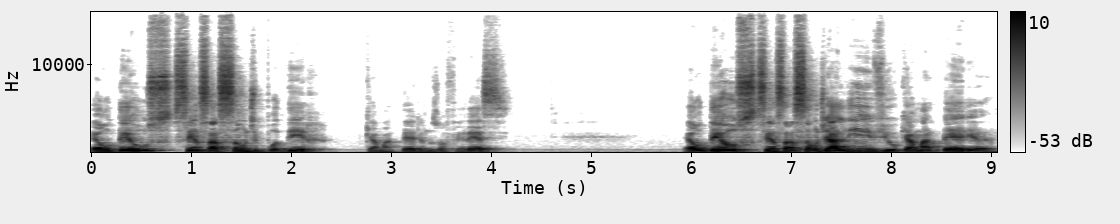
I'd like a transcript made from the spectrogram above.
é o Deus sensação de poder que a matéria nos oferece, é o Deus sensação de alívio que a matéria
